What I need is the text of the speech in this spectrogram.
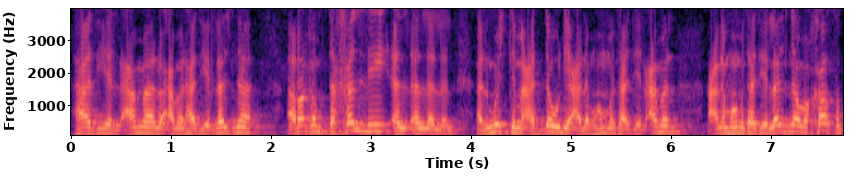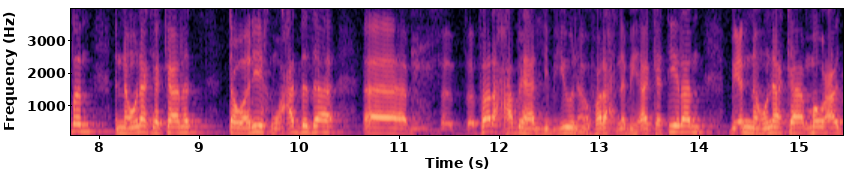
هذه العمل وعمل هذه اللجنة. رغم تخلي المجتمع الدولي على مهمة هذه العمل على مهمة هذه اللجنة وخاصة أن هناك كانت تواريخ محددة آه، فرح بها الليبيون وفرحنا بها كثيرا بأن هناك موعد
